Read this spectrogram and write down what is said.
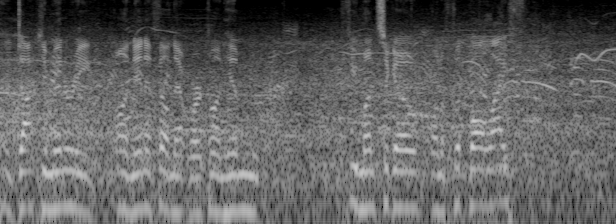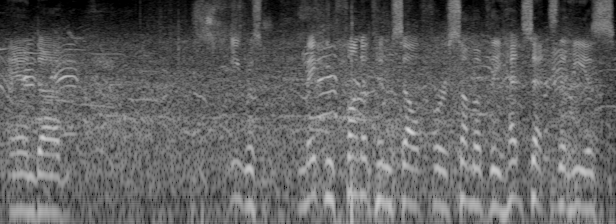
A documentary on NFL Network on him a few months ago on a football life, and uh, he was making fun of himself for some of the headsets that he has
